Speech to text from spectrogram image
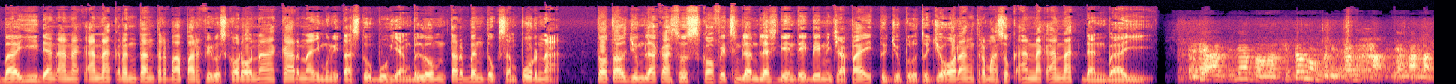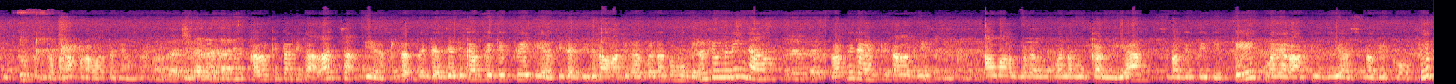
bayi dan anak-anak rentan terpapar virus corona karena imunitas tubuh yang belum terbentuk sempurna. Total jumlah kasus COVID-19 di NTB mencapai 77 orang termasuk anak-anak dan bayi. Jadi artinya bahwa kita memberikan haknya anak itu untuk perawatan yang baik. Kalau kita tidak lacak dia, kita tidak jadikan PDP dia, tidak dirawat dengan benar kemungkinan dia meninggal. Tapi dengan kita lebih awal menemukan dia sebagai PDP, menerapi dia sebagai COVID,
